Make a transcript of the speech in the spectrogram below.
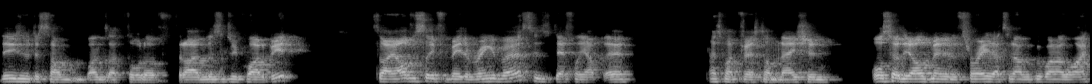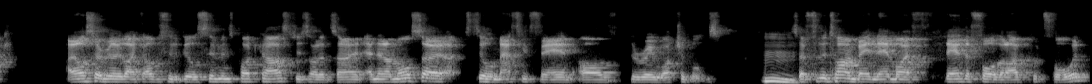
these are just some ones I thought of that I listened to quite a bit. So obviously for me, the Ringerverse is definitely up there. That's my first nomination. Also, the Old Man and the Three. That's another good one I like. I also really like obviously the Bill Simmons podcast is on its own, and then I'm also still a massive fan of the Rewatchables. Mm. So for the time being, they're my they're the four that I put forward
